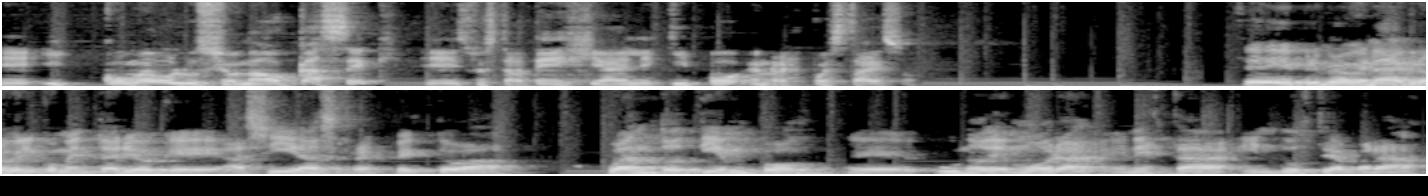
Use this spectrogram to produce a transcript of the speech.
Eh, ¿Y cómo ha evolucionado CASEC, eh, su estrategia, el equipo, en respuesta a eso? Sí, primero que nada creo que el comentario que hacías respecto a cuánto tiempo eh, uno demora en esta industria para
